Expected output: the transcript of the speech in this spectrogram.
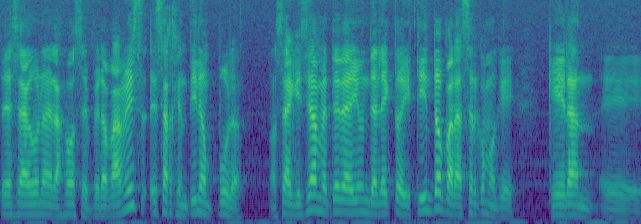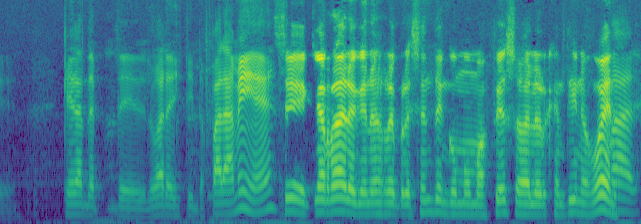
Debe ser alguna de las voces, pero para mí es, es argentino puro. O sea, quisiera meter ahí un dialecto distinto para hacer como que, que eran eh, que eran de, de lugares distintos. Para mí, ¿eh? Sí, qué raro que nos representen como mafiosos a los argentinos. Bueno, Mal.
